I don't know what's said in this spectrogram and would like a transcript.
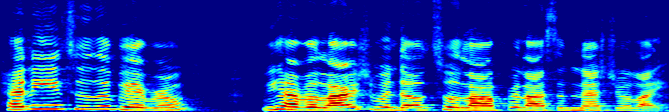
Heading into the bedroom, we have a large window to allow for lots of natural light.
